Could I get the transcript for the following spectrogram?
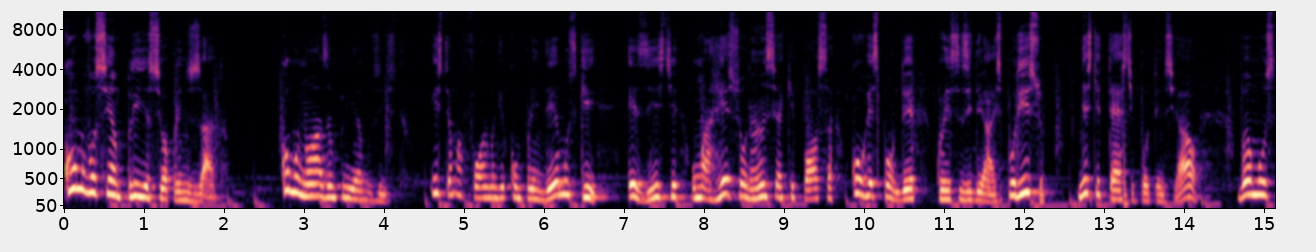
como você amplia seu aprendizado? Como nós ampliamos isto? Isto é uma forma de compreendermos que existe uma ressonância que possa corresponder com esses ideais. Por isso, neste teste potencial, vamos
